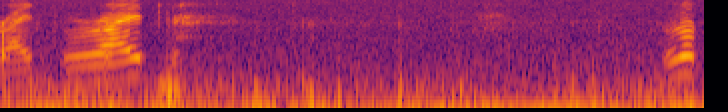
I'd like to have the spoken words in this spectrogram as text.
Right, right. Ulot.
